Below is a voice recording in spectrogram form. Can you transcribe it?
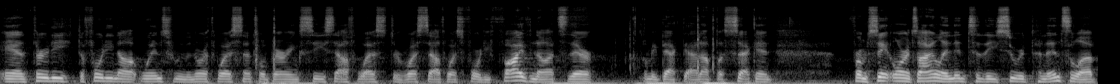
and 30 to 40 knot winds from the northwest central Bering Sea, southwest or west southwest 45 knots there. Let me back that up a second. From St. Lawrence Island into the Seward Peninsula,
